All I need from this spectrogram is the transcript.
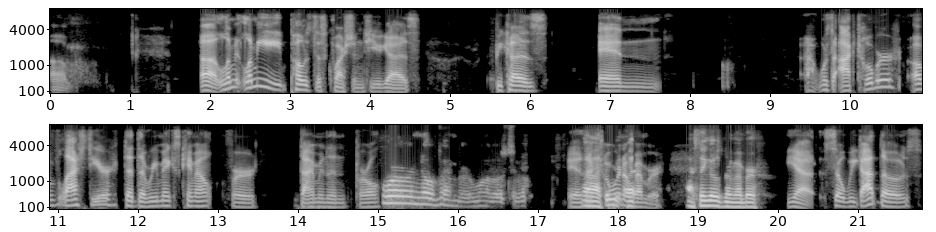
Um, uh, let me let me pose this question to you guys because in uh, was it October of last year that the remakes came out for Diamond and Pearl? Or November, one of those two. Yeah, it was Uh, I October, think- I- November. I think it was November. Yeah, so we got those.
